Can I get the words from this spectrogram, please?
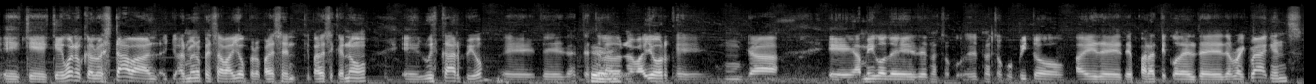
eh, que, bueno, que lo estaba, al menos pensaba yo, pero parece, que parece que no, Luis Carpio, de, de, este lado de Nueva York, que ya amigo de, nuestro, nuestro grupito ahí de, fanático de, de, Red Dragons.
